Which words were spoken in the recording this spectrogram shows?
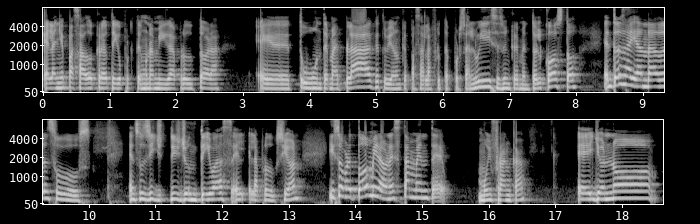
El año pasado, creo, te digo, porque tengo una amiga productora, eh, tuvo un tema de plaga, que tuvieron que pasar la fruta por San Luis, eso incrementó el costo. Entonces ahí han dado en sus, en sus disyuntivas la producción. Y sobre todo, mira, honestamente, muy franca, eh, yo no,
